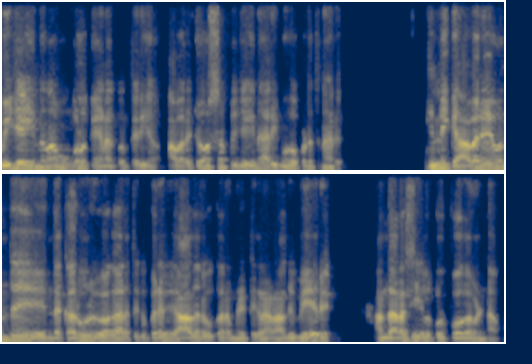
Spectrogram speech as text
விஜய்னு தான் உங்களுக்கும் எனக்கும் தெரியும். அவரை ஜோசப் விஜய்னு அறிமுகப்படுத்தினாரு. இன்னைக்கு அவரே வந்து இந்த கரூர் விவகாரத்துக்கு பிறகு ஆதரவு கரம் நீட்டுகிறார். அது வேறு. அந்த அரசியலுக்குள் போக வேண்டாம்.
